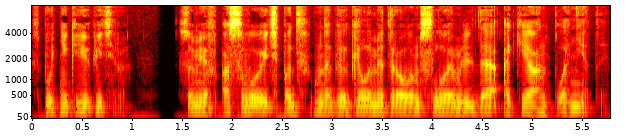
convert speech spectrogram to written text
спутнике Юпитера, сумев освоить под многокилометровым слоем льда океан планеты.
